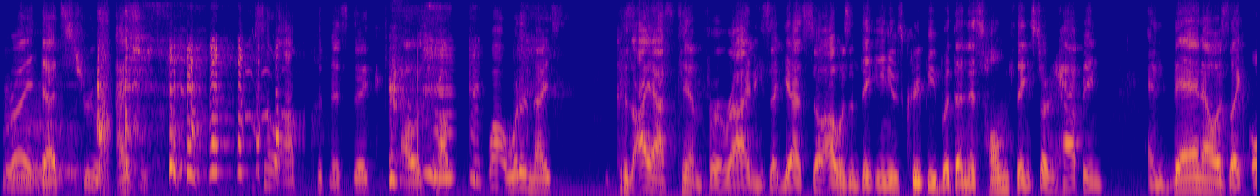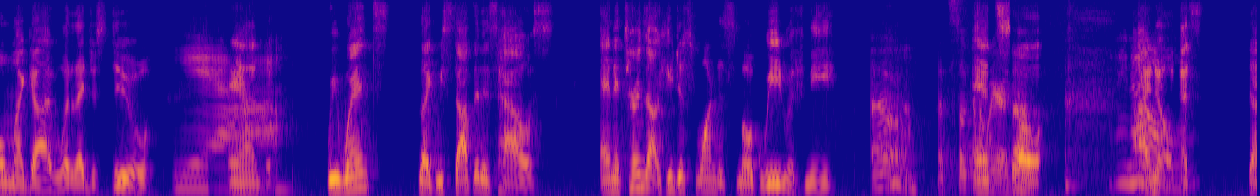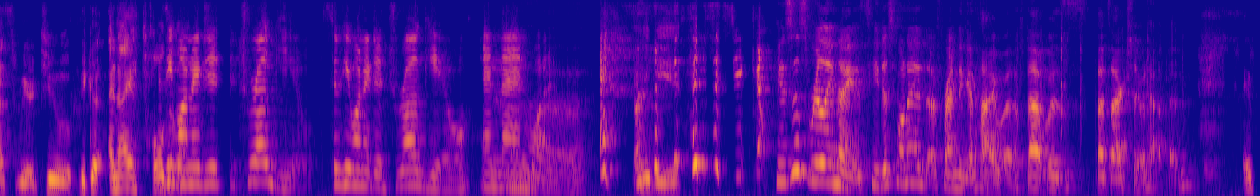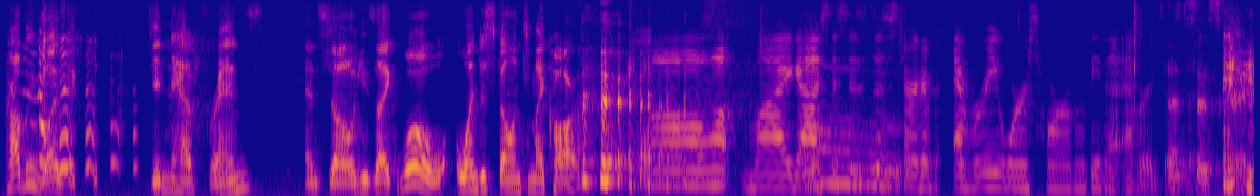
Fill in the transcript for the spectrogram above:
right, that's true. I I'm so optimistic. I was probably wow, what a nice because I asked him for a ride and he said yes, so I wasn't thinking he was creepy. But then this home thing started happening, and then I was like, oh my god, what did I just do? yeah. And we went like we stopped at his house and it turns out he just wanted to smoke weed with me Oh, hmm. that's still kind of and weird. so I know. i know that's that's weird too because and i told Because he him wanted to drug you. So he wanted to drug you, and then what? Uh, maybe this is. He's just really nice. He just wanted a friend to get high with. That was that's actually what happened. it probably was like didn't have friends and so he's like whoa one just fell into my car Oh my gosh, this is the Oh. start of every worst horror movie that ever existed. That's so scary.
